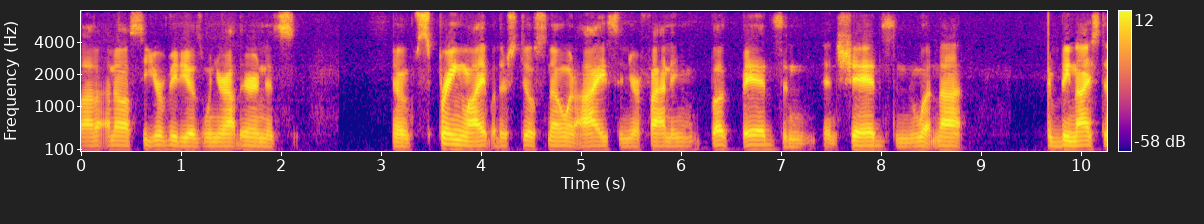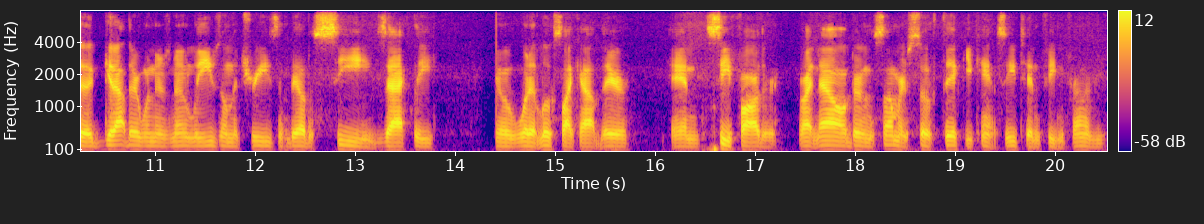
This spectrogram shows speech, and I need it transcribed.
I, I know I see your videos when you're out there and it's you know spring light, but there's still snow and ice, and you're finding buck beds and, and sheds and whatnot. It'd be nice to get out there when there's no leaves on the trees and be able to see exactly you know what it looks like out there and see farther. Right now during the summer it's so thick you can't see ten feet in front of you.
